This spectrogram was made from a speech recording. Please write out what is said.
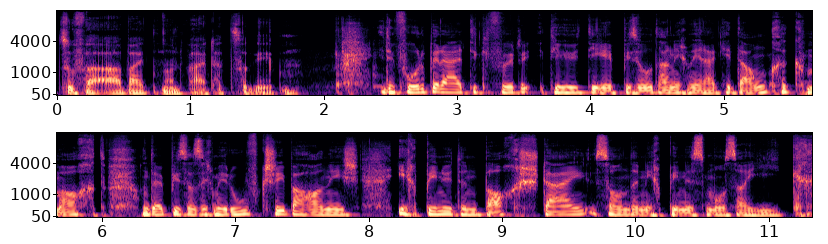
zu verarbeiten und weiterzugeben. In der Vorbereitung für die heutige Episode habe ich mir auch Gedanken gemacht. Und etwas, was ich mir aufgeschrieben habe, ist, ich bin nicht ein Bachstein, sondern ich bin ein Mosaik.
